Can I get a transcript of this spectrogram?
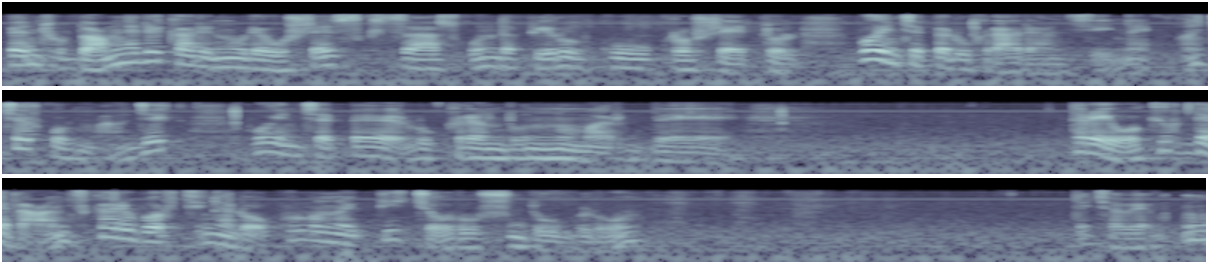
pentru doamnele care nu reușesc să ascundă firul cu croșetul. Voi începe lucrarea în sine. În cercul magic voi începe lucrând un număr de trei ochiuri de lanț care vor ține locul unui picioruș dublu. Deci avem 1,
